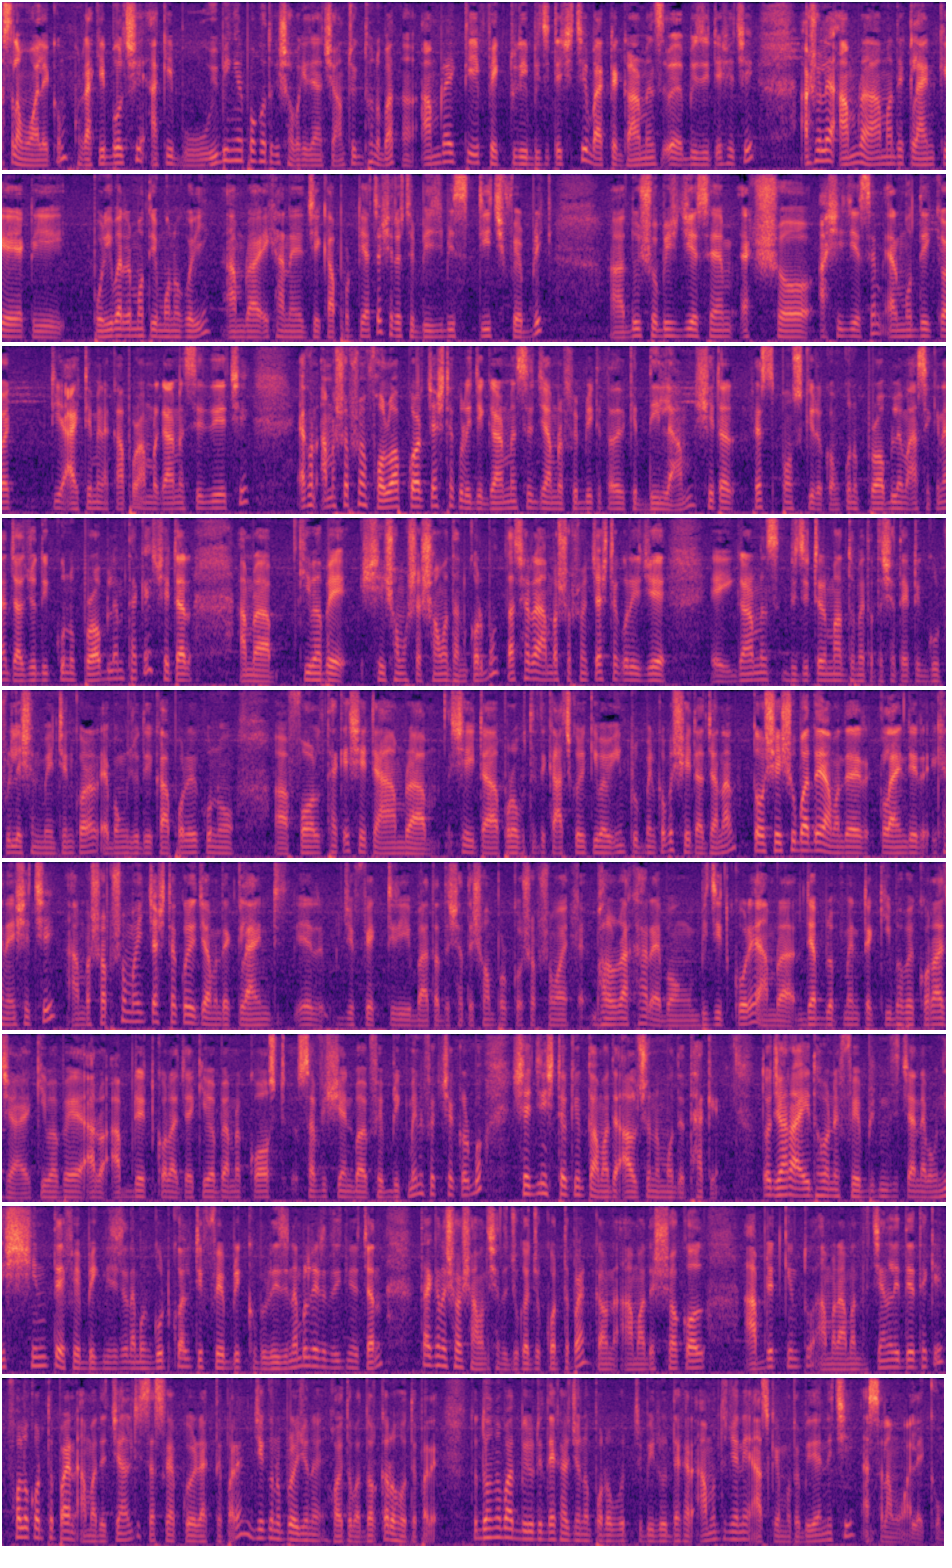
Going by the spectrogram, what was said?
আসসালামু আলাইকুম, রাকিব বলছি। আকিব উইবিং এর পক্ষ থেকে সবাইকে জানাচ্ছি আন্তরিক ধন্যবাদ। আমরা একটি ফ্যাক্টরি ভিজিট এসেছি বা একটা গার্মেন্টস ভিজিট এসেছি। আসলে আমরা আমাদের ক্লায়েন্টকে একটি পরিবারের মতোই মনে করি। আমরা এখানে যে কাপড়টি আছে, সেটা হচ্ছে বিশ বিশ স্টিচ ফেব্রিক দুশো বিশ জিএসএম একশো আশি জিএসএম এর মধ্যে কয়েকটি আইটেমের কাপড় আমরা গার্মেন্টসে দিয়েছি। এখন আমরা সবসময় ফলো আপ করার চেষ্টা করি যে গার্মেন্টসের যে আমরা ফেব্রিকটা তাদেরকে দিলাম, সেটার রেসপন্স কীরকম? কোনো প্রবলেম আছে কিনা? যা যদি কোনো প্রবলেম থাকে, সেটার আমরা কীভাবে সেই সমস্যার সমাধান করব। তাছাড়া আমরা সবসময় চেষ্টা করি যে এই গার্মেন্টস ভিজিটের মাধ্যমে তাদের সাথে একটি গুড রিলেশন মেনটেন করার এবং যদি কাপড়ের কোনো ফল থাকে সেটা আমরা সেইটা পরবর্তীতে কাজ করে কীভাবে ইমপ্রুভমেন্ট করব সেটা জানার। তো সেই সুবাদে আমাদের ক্লায়েন্টের এখানে এসেছি। আমরা সবসময় চেষ্টা করি যে আমাদের ক্লায়েন্টের যে ফ্যাক্টরি বা তাদের সাথে সম্পর্ক সবসময় ভালো রাখার এবং ভিজিট করে আমরা ডেভেলপমেন্টটা কীভাবে করা যায়, কীভাবে আরও আপডেট করা যায়, কীভাবে আমরা কস্ট সাফিসিয়েন্ট বা ফেব্রিক ম্যানুফ্যাকচার করব, সেই জিনিসটাও কিন্তু আমাদের আলোচনার মধ্যে থাকে। তো যারা এই ধরনের ফেব্রিক নিতে চান এবং নিশ্চিন্তে ফেব্রিক নিতে চান এবং গুড কোয়ালিটি ফেব্রিক খুব রিজনেবল রেটে নিতে চান, তারা কিন্তু সরাসরি আমাদের সাথে যোগাযোগ করতে পারেন। কারণ আমাদের সকল আপডেট কিন্তু আমরা আমাদের চ্যানেলে দিয়ে থেকে। ফলো করতে পারেন, আমাদের চ্যানেলটি সাবস্ক্রাইব করে রাখতে পারেন। যে কোনো প্রয়োজনে হয়তো বা দরকারও হতে পারে। তো ধন্যবাদ ভিডিওটি দেখার জন্য। পরবর্তী ভিডিও দেখার আমন্ত্রণ জানিয়ে আজকের মতো বিদায় নিচ্ছি। আসসালামু আলাইকুম।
